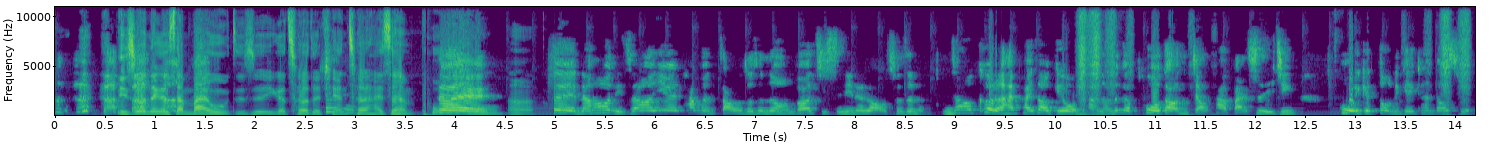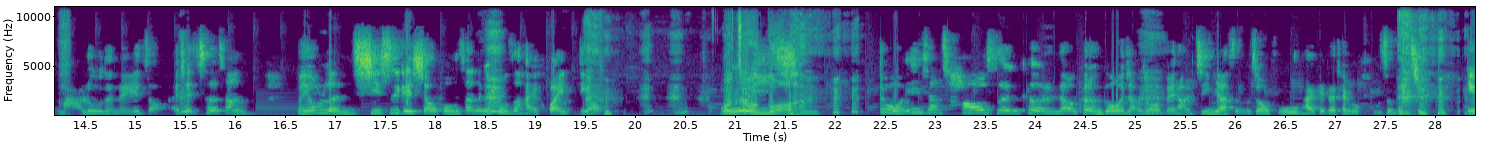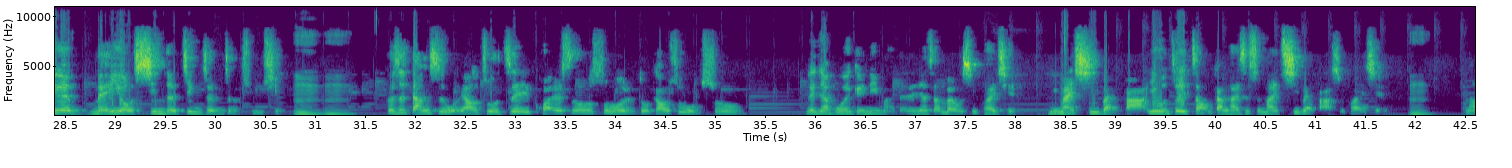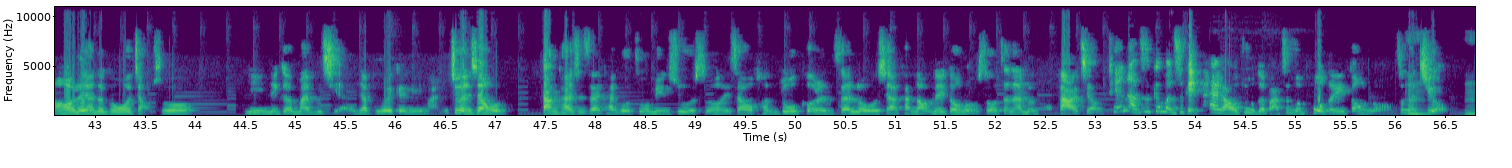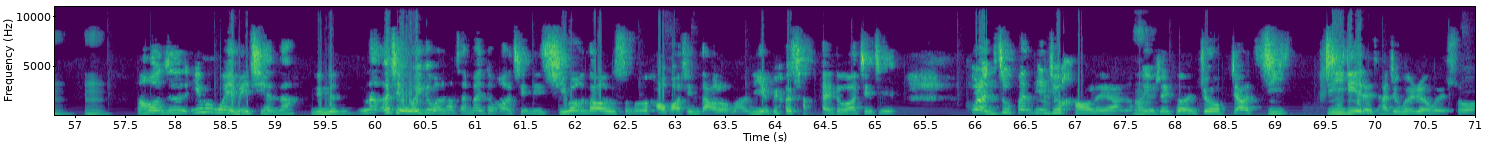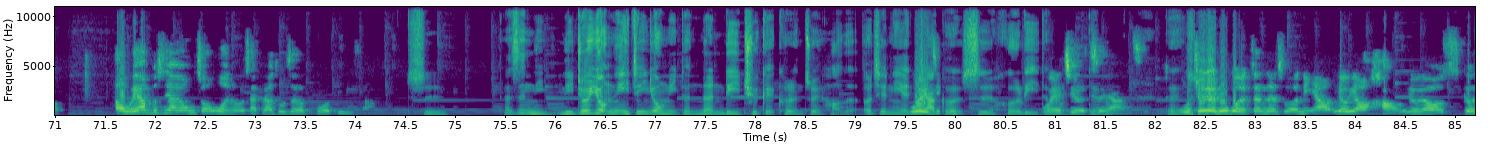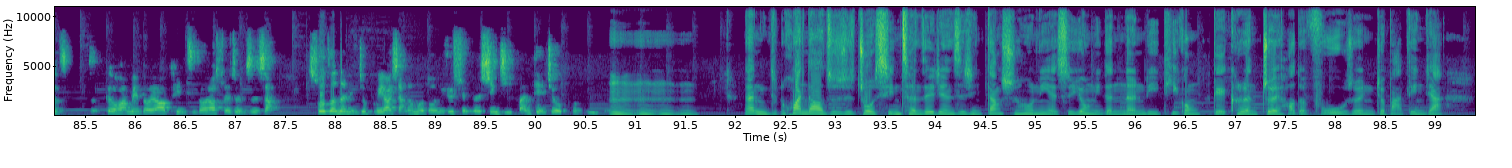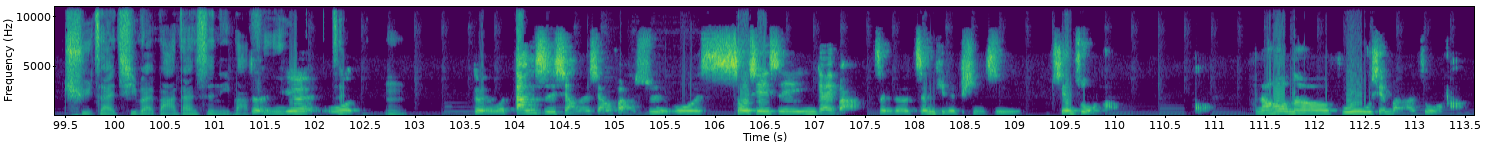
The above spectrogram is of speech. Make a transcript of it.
你说那个三百五只是一个车的钱，车还是很破。对，嗯，对。然后你知道，因为他们找的都是那种不知道几十年的老车，真的，你知道客人还拍照给我看了，那个破到脚踏板是已经。过一个洞，你可以看到水马路的那一种，而且车上没有冷气，是一个小风扇，那个风扇还坏掉。我做过，对我印象超深刻。你知道，我客人跟我讲说，我非常惊讶，怎么这种服务还可以在泰国服这么久？因为没有新的竞争者出现。嗯嗯。可是当时我要做这一块的时候，所有人都告诉我说，人家不会给你买的，人家三百五十块钱，你卖七百八，因为我最早刚开始是卖七百八十块钱。嗯。然后人家都跟我讲说，你那个卖不起来，人家不会给你买的。就很像我刚开始在泰国做民宿的时候，你知道，我很多客人在楼下看到我那栋楼的时候，站在门口大叫：“天哪，这根本是给泰劳住的吧？这么破的一栋楼，这么旧。”嗯嗯。嗯，然后就是因为我也没钱呐、啊，你能那而且我一个晚上才卖多少钱？你期望到什么豪华新大楼吗？你也不要想太多啊，姐姐，不然你住饭店就好了呀。然后有些客人就比较激激烈的，他就会认为说。哦，我要不是要用中文的，我才不要住这个破地方。是，但是你你就用你已经用你的能力去给客人最好的，而且你也价格是合理的。我也觉得这样子。对，我觉得如果真的说你要又要好，又要各各方面都要品质都要水准之上，说真的，你就不要想那么多，你就选择星级饭店就可以了。嗯嗯嗯嗯。那你换到就是做行程这件事情，当时候你也是用你的能力提供给客人最好的服务，所以你就把定价。取在七百八，但是你把服务，因为我，嗯，对我当时想的想法是，我首先是应该把整个整体的品质先做好，然后呢，服务先把它做好，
